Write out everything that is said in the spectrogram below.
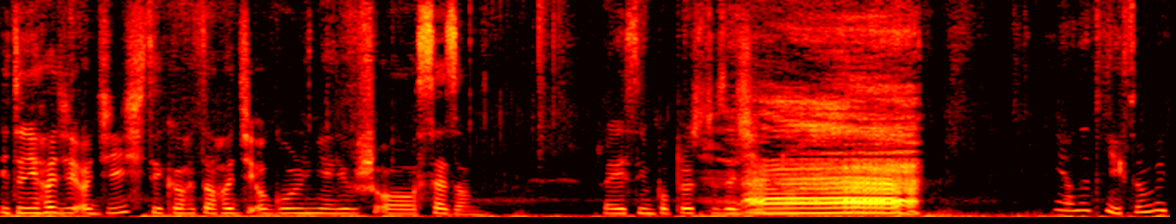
I to nie chodzi o dziś, tylko to chodzi ogólnie już o sezon. Że jest im po prostu za zimno. I one tu nie chcą być.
